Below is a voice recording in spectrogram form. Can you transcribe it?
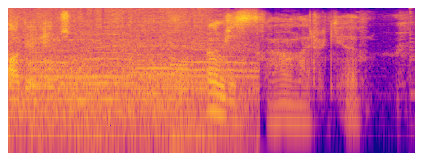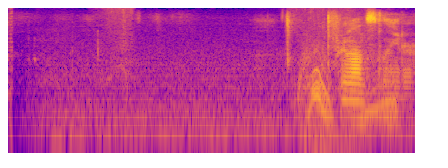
I'll get ancient. Him just oh, let her kid. Three months later.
